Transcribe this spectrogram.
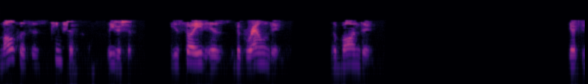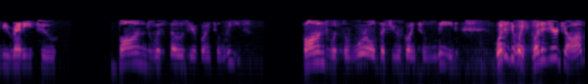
Malchus is kingship, leadership. Yisoid is the grounding, the bonding. You have to be ready to bond with those you're going to lead. Bond with the world that you're going to lead. What is your, wait, what is your job?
